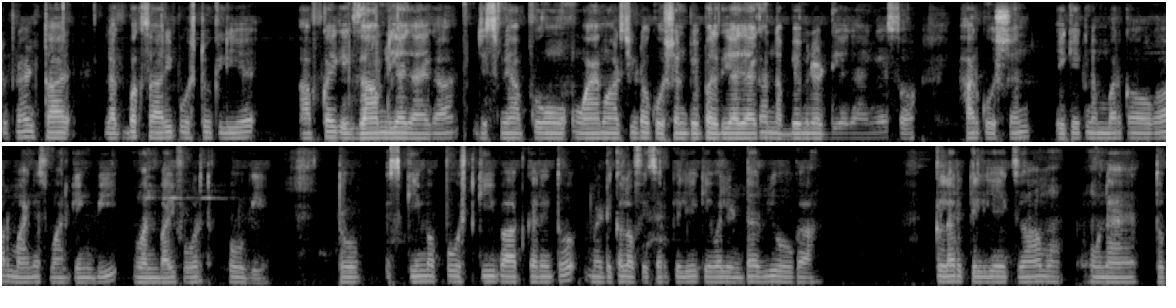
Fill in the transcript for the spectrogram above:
तो फ्रेंड लगभग सारी पोस्टों के लिए आपका एक एग्ज़ाम लिया जाएगा, जिसमें आपको ओ एम आर शीट और क्वेश्चन पेपर दिया जाएगा, नब्बे मिनट दिए जाएँगे। सो, हर क्वेश्चन एक एक नंबर का होगा और माइनस मार्किंग भी वन बाई फोर्थ होगी। तो स्कीम ऑफ़ पोस्ट की बात करें तो मेडिकल ऑफिसर के लिए केवल इंटरव्यू होगा। क्लर्क के लिए एग्ज़ाम होना है। तो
